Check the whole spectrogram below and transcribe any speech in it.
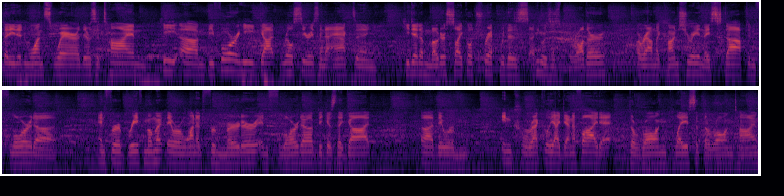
that he did once where there's a time he um, before he got real serious into acting, he did a motorcycle trip with his I think it was his brother around the country, and they stopped in Florida. And for a brief moment, they were wanted for murder in Florida because they got uh, they were incorrectly identified at the wrong place at the wrong time.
